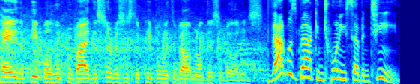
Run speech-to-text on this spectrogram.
pay the people who provide the services to people with developmental disabilities. That was back in 2017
